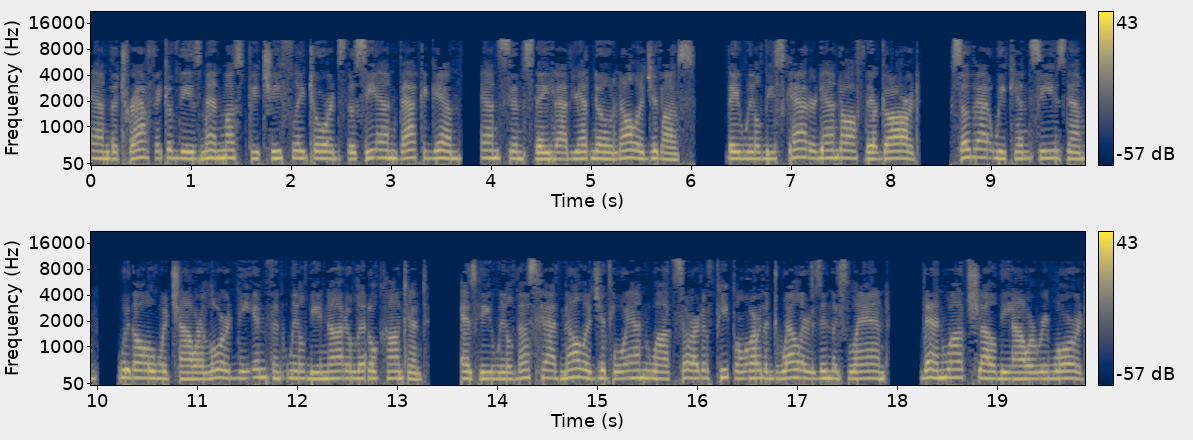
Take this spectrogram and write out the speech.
and the traffic of these men must be chiefly towards the sea and back again, and since they have yet no knowledge of us, they will be scattered and off their guard, so that we can seize them, with all which our Lord the infant will be not a little content, as he will thus have knowledge of who and what sort of people are the dwellers in this land. Then what shall be our reward?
